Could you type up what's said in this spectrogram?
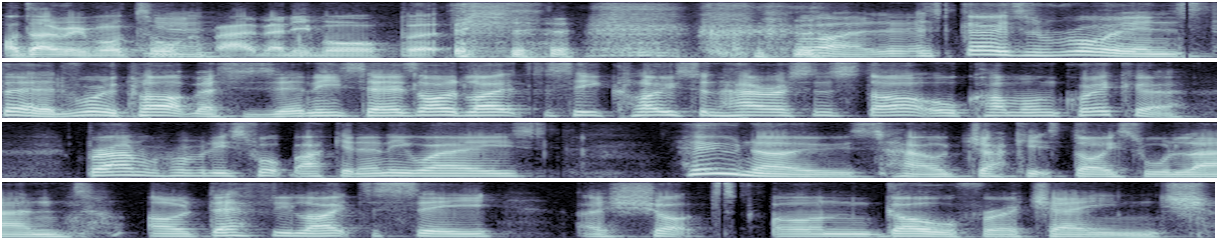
I don't really want to talk Yeah. about him anymore, but right, let's go to Roy instead. Roy Clark messages in. He says, I'd like to see Close and Harrison start or come on quicker. Brown will probably swap back in anyways. Who knows how Jackett's dice will land? I would definitely like to see a shot on goal for a change.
